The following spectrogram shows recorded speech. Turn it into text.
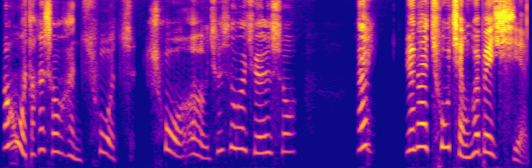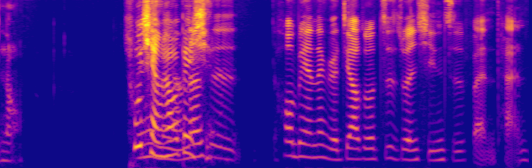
然后我当时很错错愕，就是会觉得说，哎，原来出钱会被嫌哦。出钱还会被嫌。是后面那个叫做自尊心之反弹。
